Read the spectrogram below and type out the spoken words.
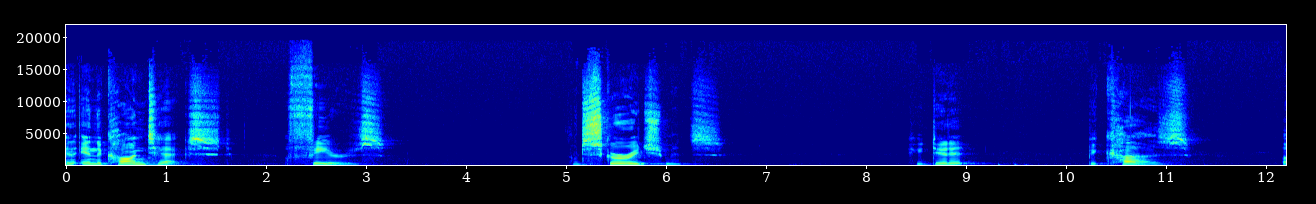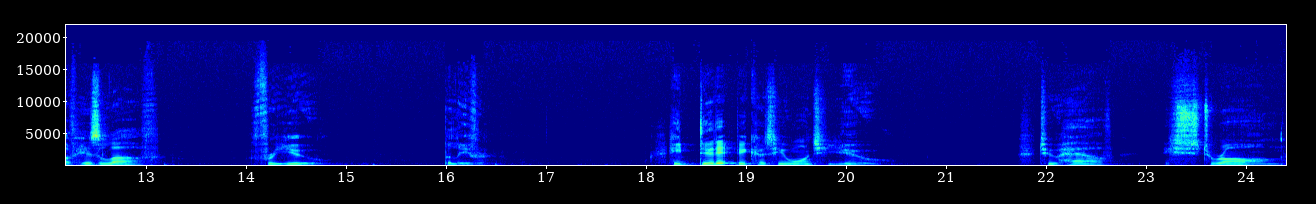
in, in the context of fears, of discouragements, he did it because of his love for you, believer. He did it because he wants you to have a strong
